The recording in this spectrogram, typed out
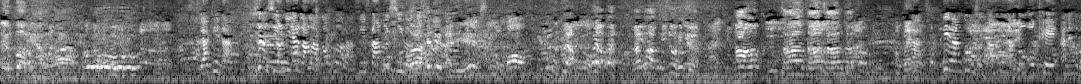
哎呦，报名啊！不要紧啦，这行李要朗朗都喝啦，所以三个四个。我来，不要不要，来我体重体重，好，走走走走。走。来，你人讲是三，你人讲 OK，安尼好不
